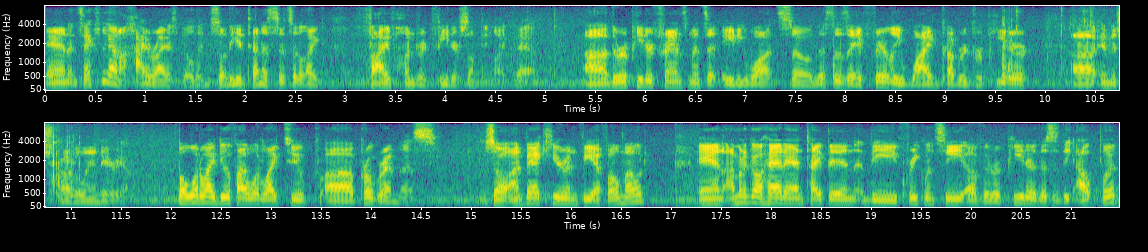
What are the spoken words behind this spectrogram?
and it's actually on a high-rise building, so the antenna sits at like 500 feet or something like that. Uh, the repeater transmits at 80 watts, so this is a fairly wide coverage repeater uh, in the Chicagoland area. But what do I do if I would like to uh, program this? So I'm back here in VFO mode, and I'm going to go ahead and type in the frequency of the repeater. This is the output,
